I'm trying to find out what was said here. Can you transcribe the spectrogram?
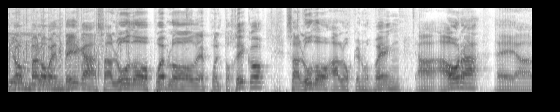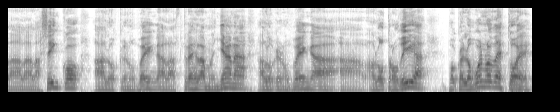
Dios me lo bendiga. Saludos, pueblo de Puerto Rico. Saludos a los que nos ven a- ahora, eh, a, la- a las 5, a los que nos ven a las 3 de la mañana, a los que nos ven a- al otro día. Porque lo bueno de esto es,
